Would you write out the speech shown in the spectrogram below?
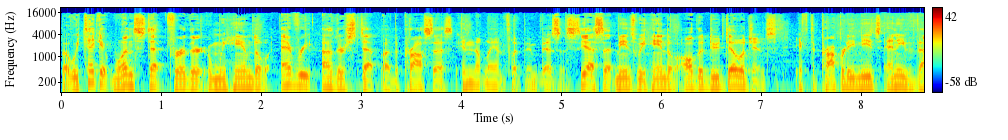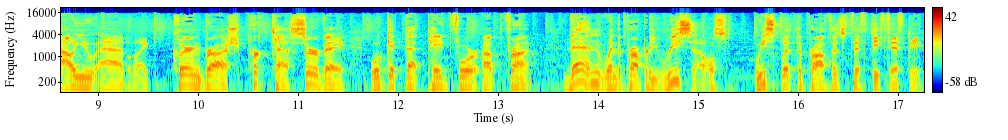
but we take it one step further and we handle every other step of the process in the land flipping business. Yes, that means we handle all the due diligence. If the property needs any value add like clearing brush, perc test, survey, we'll get that paid for up front. Then, when the property resells, we split the profits 50 50.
